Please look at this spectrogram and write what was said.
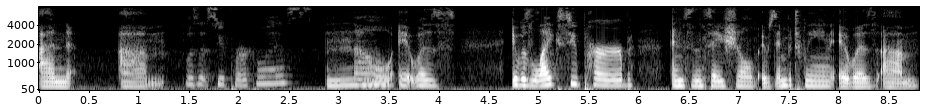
and um, Was it superfluous? no, it was it was like superb and sensational. It was in between. It was um,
